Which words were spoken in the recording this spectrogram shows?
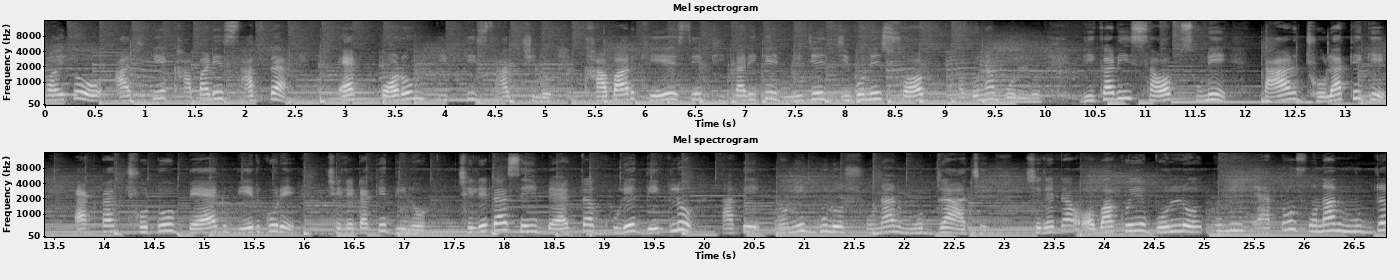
হয়তো আজকে খাবারের স্বাদটা এক পরম তৃপ্তির স্বাদ ছিল। খাবার খেয়ে সে ভিকারিকে নিজের জীবনের সব ঘটনা বলল। ভিখারি সব শুনে তার ঝোলা থেকে একটা ছোট ব্যাগ বের করে ছেলেটাকে দিল। ছেলেটা সেই ব্যাগটা খুলে দেখল, তাতে অনেকগুলো সোনার মুদ্রা আছে। ছেলেটা অবাক হয়ে বলল, তুমি এত সোনার মুদ্রা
